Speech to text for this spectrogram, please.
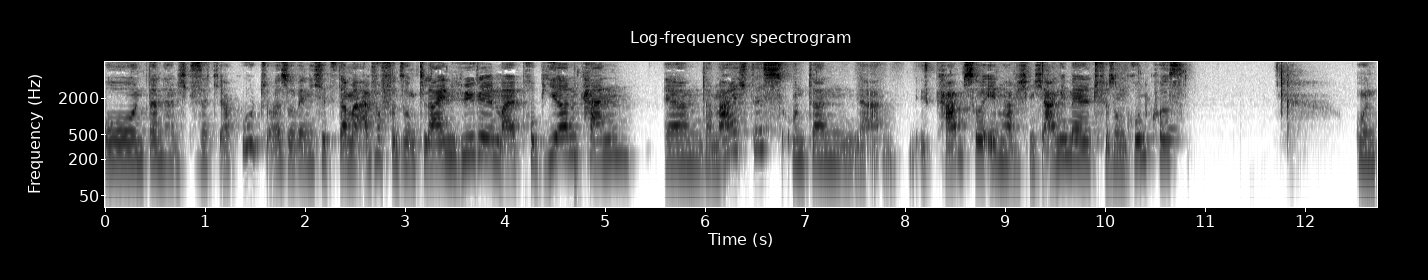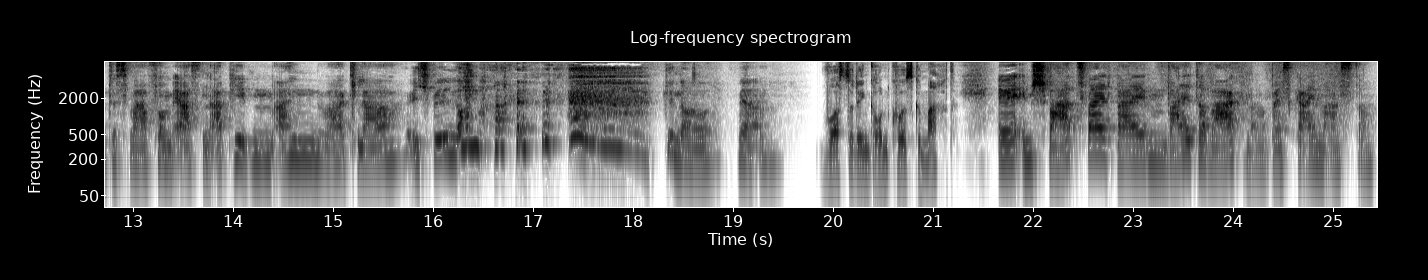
und dann habe ich gesagt, ja gut, also wenn ich jetzt da mal einfach von so einem kleinen Hügel mal probieren kann, ähm, dann mache ich das. Und dann ja, kam so, eben habe ich mich angemeldet für so einen Grundkurs. Und das war vom ersten Abheben an, war klar, ich will nochmal. genau, ja. Wo hast du den Grundkurs gemacht? Äh, Im Schwarzwald beim Walter Wagner, bei Skymaster.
